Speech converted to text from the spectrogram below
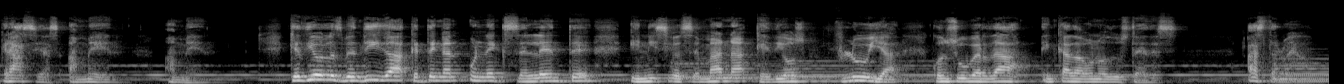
Gracias. Amén. Amén. Que Dios les bendiga, que tengan un excelente inicio de semana, que Dios fluya con su verdad en cada uno de ustedes. Hasta luego.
